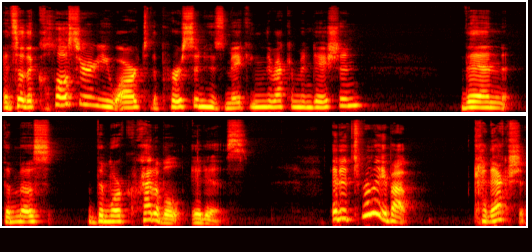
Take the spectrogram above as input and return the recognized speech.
And so the closer you are to the person who's making the recommendation, then the most the more credible it is. And it's really about connection.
